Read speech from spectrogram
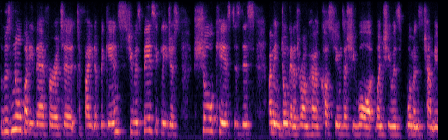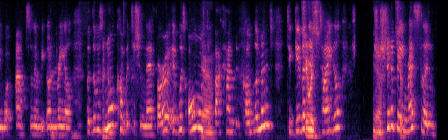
There was nobody there for her to, to fight up against. She was basically just showcased as this. I mean, don't get us wrong, her costumes that she wore when she was women's champion were absolutely unreal. But there was no competition there for her. It was almost Mm-hmm. Yeah. a backhanded compliment to give her She this was- title. She Yeah. should have So- been wrestling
